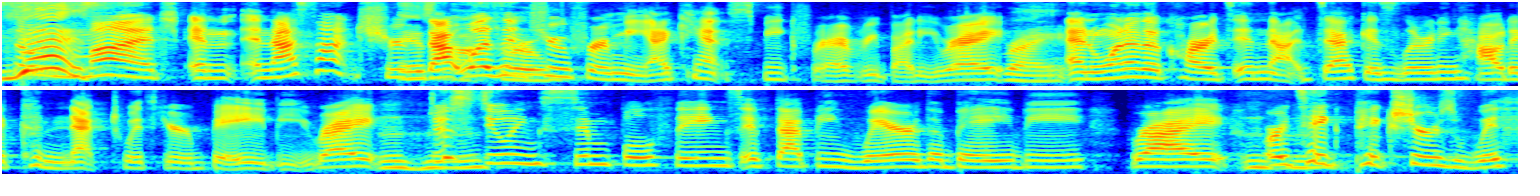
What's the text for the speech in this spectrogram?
so Yes. much, and and that's not true. It's that not wasn't true. true. for me. I can't speak for everybody, right? Right. And one of the cards in that deck is learning how to connect with your baby, right? Mm-hmm. Just doing simple things, if that be wear the baby, right, or take pictures with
